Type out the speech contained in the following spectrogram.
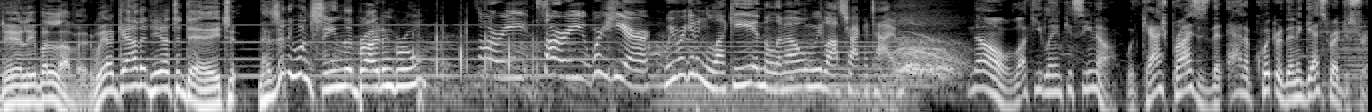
Dearly beloved, we are gathered here today to. Has anyone seen the bride and groom? Sorry, sorry, we're here. We were getting lucky in the limo and we lost track of time. No, Lucky Land Casino with cash prizes that add up quicker than a guest registry.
